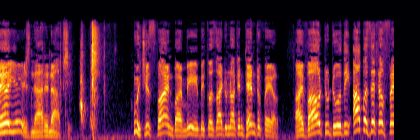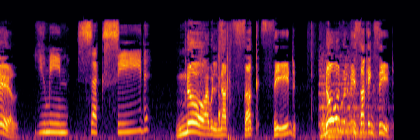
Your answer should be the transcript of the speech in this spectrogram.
Failure is not an option. Which is fine by me because I do not intend to fail. I vow to do the opposite of fail. You mean succeed? No, I will not suck seed. No one will be sucking seed.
